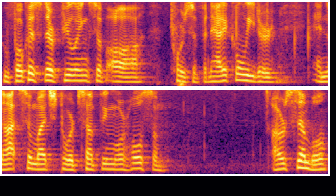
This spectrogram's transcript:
who focus their feelings of awe towards a fanatical leader and not so much towards something more wholesome. Our symbol,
